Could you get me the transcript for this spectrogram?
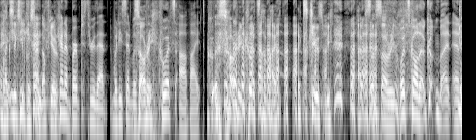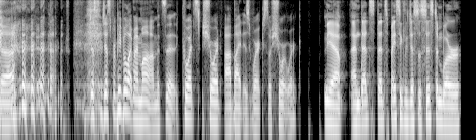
like 60% of your You kind of burped through that. What he said was Sorry. Kurzarbeit. Ku- sorry, Kurzarbeit. Excuse me. I'm so sorry. What's called a Kurzarbeit, and uh, just just for people like my mom, it's a Kurz short Arbeit is work, so short work. Yeah, and that's that's basically just a system where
